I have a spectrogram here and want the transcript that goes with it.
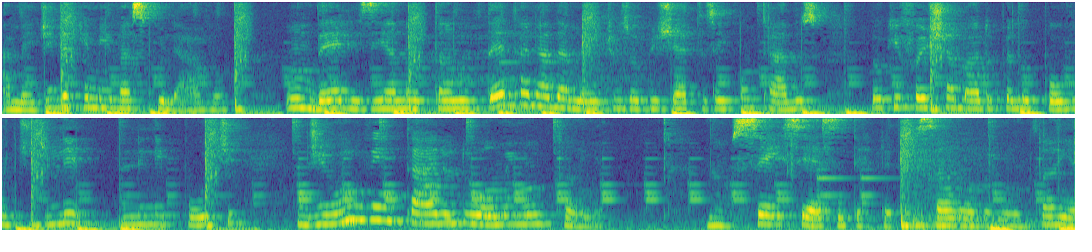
À medida que me vasculhavam, um deles ia anotando detalhadamente os objetos encontrados no que foi chamado pelo povo de Lilliput de um inventário do homem-montanha. Não sei se essa interpretação homem-montanha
